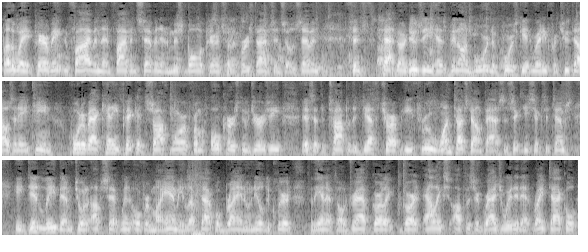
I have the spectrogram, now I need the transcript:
By the way, a pair of eight and five, and then five and seven, and a Miss Bowl appearance for the first time since 07. Since Pat Narduzzi has been on board, and of course getting ready for 2018. Quarterback Kenny Pickett, sophomore from Oakhurst, New Jersey, is at the top of the death chart. He threw one touchdown pass in 66 attempts. He did lead them to an upset win over Miami. Left tackle Brian O'Neill declared for the NFL draft. Guard Alex Officer graduated at right tackle.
